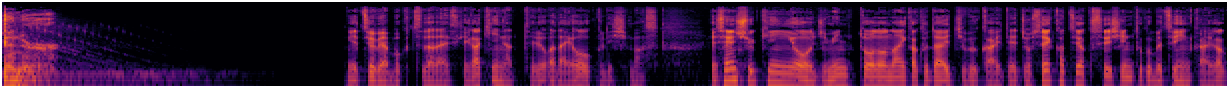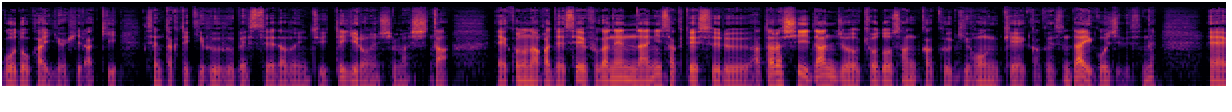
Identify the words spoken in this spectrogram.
Spinner 月曜日は僕津田大輔が気になっている話題をお送りします。先週金曜自民党の内閣第一部会で女性活躍推進特別委員会が合同会議を開き選択的夫婦別姓などについて議論しました。この中で政府が年内に策定する新しい男女共同参画基本計画ですね。第5次ですね。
